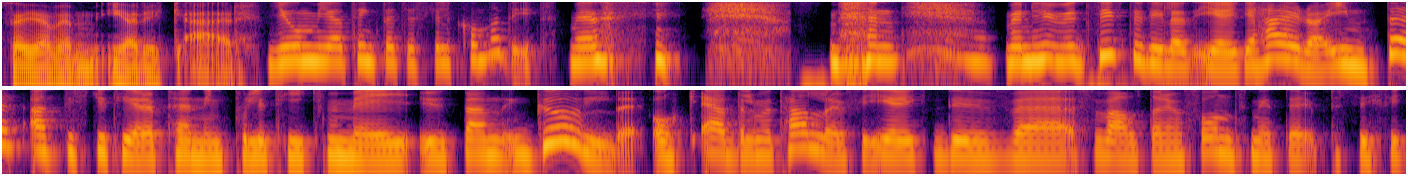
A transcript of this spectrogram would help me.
säga vem Erik är? Jo, men jag tänkte att jag skulle komma dit. Men, men, men huvudsyftet till att Erik är här idag är inte att diskutera penningpolitik med mig, utan guld och ädelmetaller. För Erik, du eh, förvaltar en fond som heter Pacific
